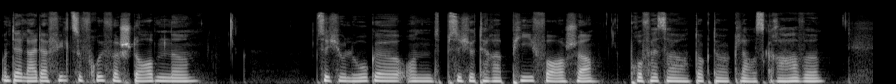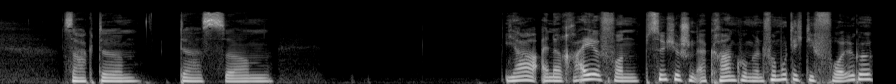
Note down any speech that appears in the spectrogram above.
und der leider viel zu früh verstorbene Psychologe und Psychotherapieforscher Professor Dr. Klaus Grave sagte, dass ähm, ja eine Reihe von psychischen Erkrankungen vermutlich die Folge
